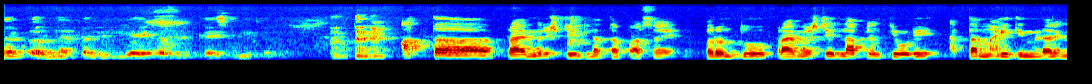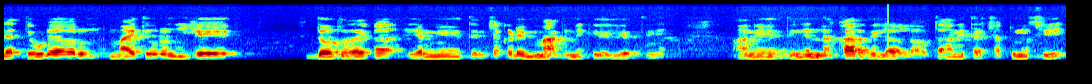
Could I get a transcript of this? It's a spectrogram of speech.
हत्या करण्यात आलेली आहे काही सांगितलं? आत्ता प्रायमरी स्टेजला तपास आहे. परंतु प्रायमरी स्टेजला आपल्याला जेवढी आता माहिती मिळालेली आहे तेवढ्यावरून माहितीवरून हे सिद्ध होत आहे का? यांनी त्यांच्याकडे मागणी केलेली होती आणि तिने नकार दिलेला होता आणि त्याच्यातूनच ही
